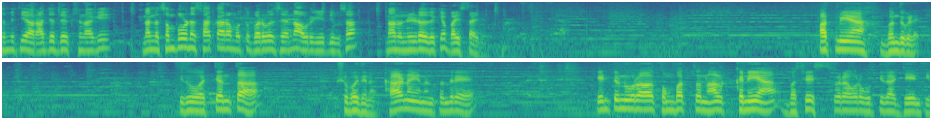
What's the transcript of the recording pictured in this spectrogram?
ಸಮಿತಿಯ ರಾಜ್ಯಾಧ್ಯಕ್ಷನಾಗಿ ನನ್ನ ಸಂಪೂರ್ಣ ಸಹಕಾರ ಮತ್ತು ಭರವಸೆಯನ್ನು ಅವರಿಗೆ ಈ ದಿವಸ ನಾನು ನೀಡೋದಕ್ಕೆ ಬಯಸ್ತಾ ಇದ್ದೀನಿ. ಆತ್ಮೀಯ ಬಂಧುಗಳೇ, ಇದು ಅತ್ಯಂತ ಶುಭ ದಿನ. ಕಾರಣ ಏನಂತಂದರೆ, ಎಂಟುನೂರ ತೊಂಬತ್ತು ನಾಲ್ಕನೆಯ ಬಸವೇಶ್ವರವರ ಹುಟ್ಟಿದ ಜಯಂತಿ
